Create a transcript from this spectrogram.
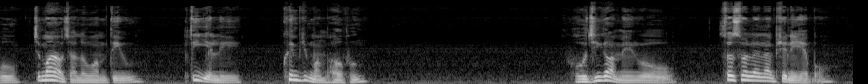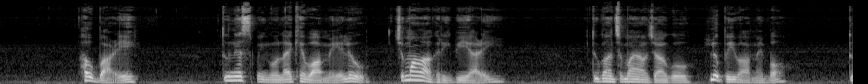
ကိုကျမယောက်ျားလုံးဝမသိဘူးသိရလေခွင့်ပြုမှာမဟုတ်ဘူးဟိုကြီးကမင်းကိုဆွဆွလန်းလန်းဖြစ်နေရပေါ့ဟုတ်ပါတယ်သူနဲ့စပင်ကိုလိုက်ခဲ့ပါမယ်လို့ကျမကကတိပေးရတယ်သူကကျမယောက်ျားကိုလွတ်ပေးပါမယ်ပေါ့သူ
